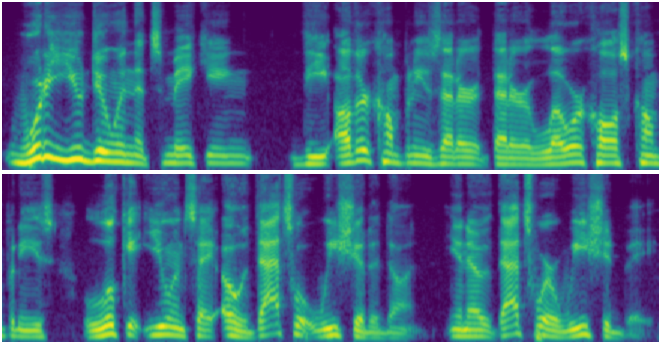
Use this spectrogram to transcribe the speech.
what are you doing that's making the other companies that are that are lower cost companies look at you and say, "Oh, that's what we should have done." You know, that's where we should be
